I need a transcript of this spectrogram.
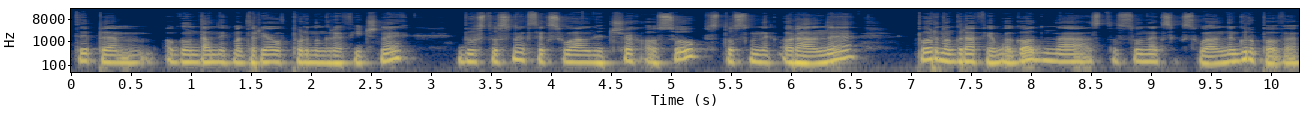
typem oglądanych materiałów pornograficznych był stosunek seksualny trzech osób, stosunek oralny, pornografia łagodna, stosunek seksualny grupowy.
